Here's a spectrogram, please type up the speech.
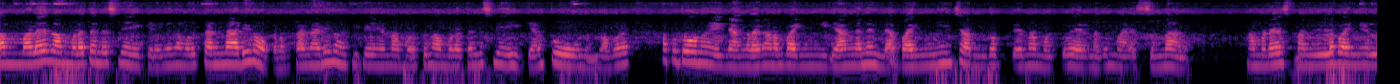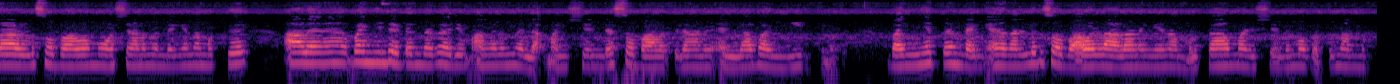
നമ്മളെ നമ്മളെ തന്നെ സ്നേഹിക്കണമെങ്കിൽ നമ്മൾ കണ്ണാടി നോക്കണം. കണ്ണാടി നോക്കിക്കഴിഞ്ഞാൽ നമ്മൾക്ക് നമ്മളെ തന്നെ സ്നേഹിക്കാൻ തോന്നും. അപ്പോൾ അപ്പോൾ കഴിഞ്ഞാൽ ഞങ്ങളെ കാണാൻ ഭംഗിയില്ല. അങ്ങനെയല്ല ഭംഗിയും ചന്തൊക്കെ നമുക്ക് വരണത് മനസ്സിൽ നിന്നാണ് നമ്മുടെ നല്ല ഭംഗിയുള്ള ആളുടെ സ്വഭാവം മോശമാണെന്നുണ്ടെങ്കിൽ നമുക്ക് ആളെ ഭംഗിന്റെ ആയിട്ട് എന്താ കാര്യം? അങ്ങനെയൊന്നുമല്ല മനുഷ്യന്റെ സ്വഭാവത്തിലാണ് എല്ലാ ഭംഗിയും ഇരിക്കുന്നത്. ഭംഗിയൊക്കെ നല്ലൊരു സ്വഭാവമുള്ള ആളാണെങ്കിൽ നമ്മൾക്ക് ആ മനുഷ്യന്റെ മുഖത്ത് നമുക്ക്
